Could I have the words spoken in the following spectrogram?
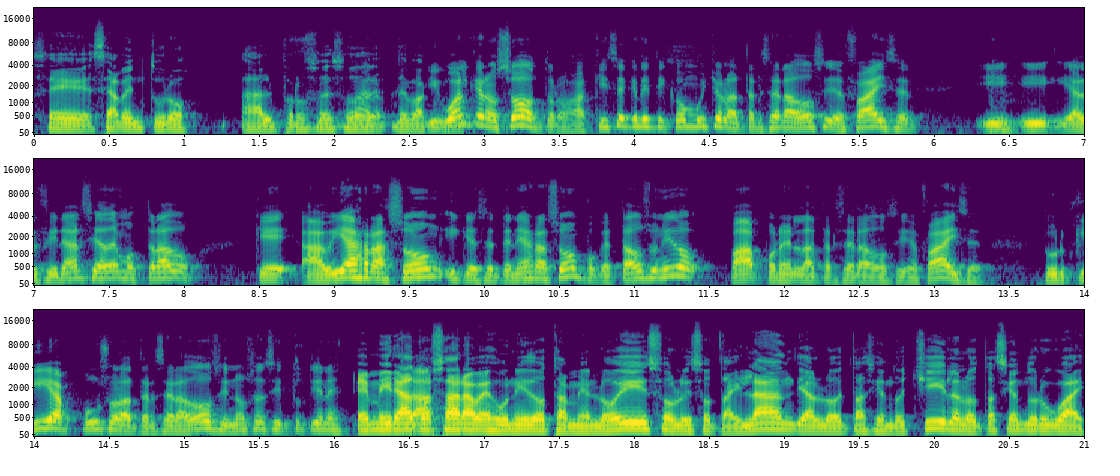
se, se aventuró al proceso Bueno, de, de vacuna. Igual que nosotros, aquí se criticó mucho la tercera dosis de Pfizer y, y- y al final se ha demostrado que había razón y que se tenía razón porque Estados Unidos va a poner la tercera dosis de Pfizer. Turquía puso la tercera dosis, no sé si tú tienes... Emiratos datos. Árabes Unidos también lo hizo, lo hizo Tailandia, lo está haciendo Chile, lo está haciendo Uruguay.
